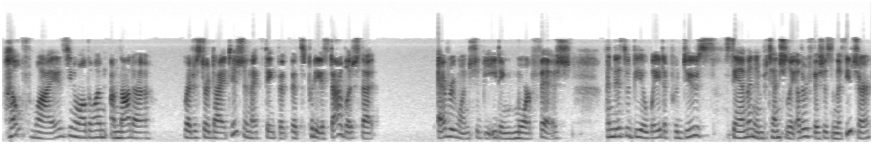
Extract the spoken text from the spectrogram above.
health wise, you know, although I'm, I'm not a registered dietitian, I think that it's pretty established that everyone should be eating more fish. And this would be a way to produce salmon and potentially other fishes in the future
